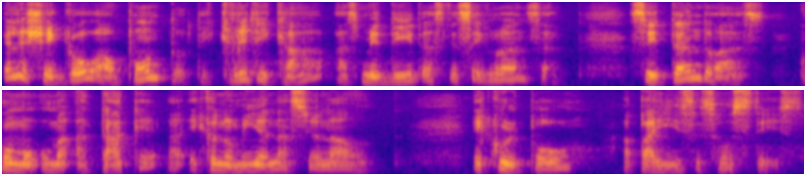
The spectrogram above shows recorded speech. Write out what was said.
ele chegou ao ponto de criticar as medidas de segurança, citando-as como um ataque à economia nacional, e culpou a países hostis.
